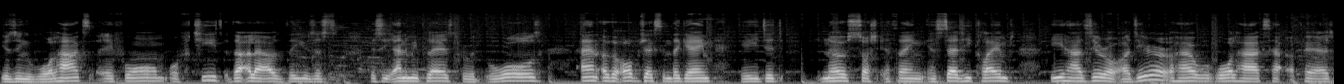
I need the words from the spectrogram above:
using wall hacks, a form of cheat that allows the users to see enemy players through walls and other objects in the game, he did no such a thing. Instead, he claimed he had zero idea how wall hacks had appeared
